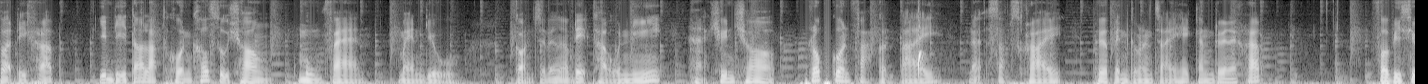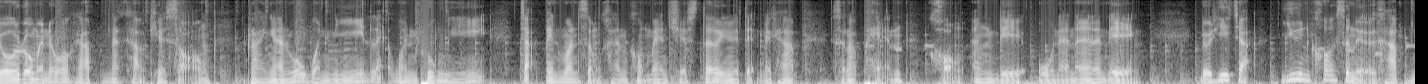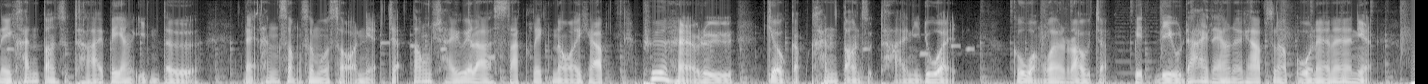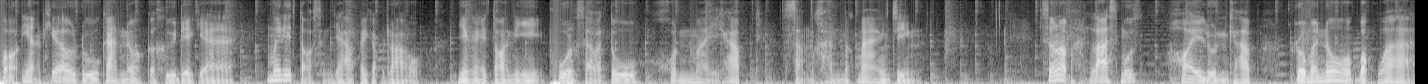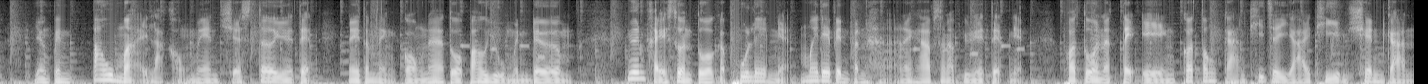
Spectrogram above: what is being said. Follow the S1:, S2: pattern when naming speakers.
S1: สวัสดีครับ ยินดีต้อนรับทุกคนเข้าสู่ช่องมุมแฟนแมนยูก่อนจะเริ่มอัปเดตข่าววันนี้ หากชื่นชอบ รบกวนฝากกดไลค์และ Subscribe เพื่อเป็นกำลังใจให้กันด้วยนะครับฟอร์บิซิโอโรมาโนครับ นักข่าวเทียร์2รายงานว่าวันนี้และวันพรุ่งนี้จะเป็นวันสำคัญของแมนเชสเตอร์ยูไนเต็ดนะครับสำหรับแผนของอังเดโอนาน่านั่นเอง โดยที่จะ ยื่นข้อเสนอครับในขั้นตอนสุดท้ายไปยังอินเตอร์ และทั้งสองสโมสรเนี่ยจะต้องใช้เวลาสักเล็กน้อยครับ เพื่อหารือเกี่ยวกับขั้นตอนสุดท้ายนี้ด้วย ก็หวังว่าเราจะปิดดีลได้แล้วนะครับสำหรับโอนาน่าเนี่ย เพราะอย่างที่เรารู้กันเนาะก็คือเดกอาไม่ได้ต่อสัญญาไปกับเรา ยังไงตอนนี้ผู้รักษาประตูคนใหม่ครับสำคัญมากๆจริงๆสำหรับลาสมุสฮอยลุนครับโรมาโนบอกว่า ยังเป็นเป้าหมายหลักของแมนเชสเตอร์ยูไนเต็ดในตำแหน่งกองหน้าตัวเป้าอยู่เหมือนเดิม เงื่อนไขส่วนตัวกับผู้เล่นเนี่ยไม่ได้เป็นปัญหานะครับสำหรับยูไนเต็ดเนี่ยเพราะตัวนักเตะเองก็ต้องการที่จะย้ายทีมเช่นกัน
